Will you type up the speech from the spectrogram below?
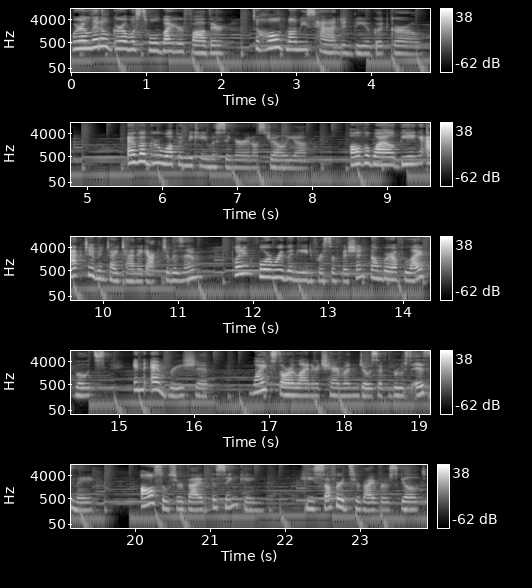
where a little girl was told by her father to hold mommy's hand and be a good girl. Eva grew up and became a singer in Australia, all the while being active in Titanic activism, putting forward the need for sufficient number of lifeboats in every ship. White Star Liner chairman Joseph Bruce Ismay also survived the sinking. He suffered survivor's guilt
